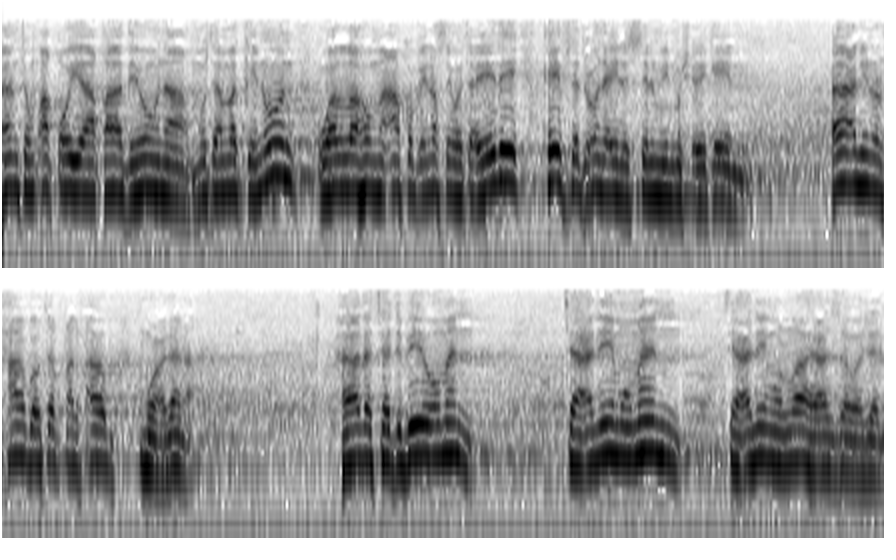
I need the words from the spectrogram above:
أنتم أقوياء قادرون متمكنون. والله معكم بنصر وتأييده كيف تدعون إلى السلم المشركين؟ أعلنوا الحرب وتبقى الحرب معلنة. هذا تدبير من؟ تعليم من؟ تعليم الله عز وجل.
